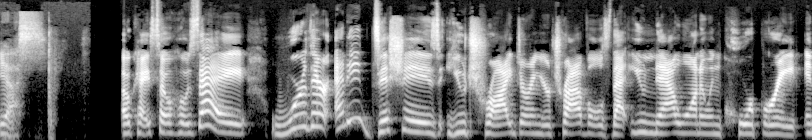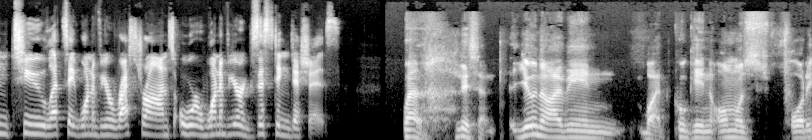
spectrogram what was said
Yes. Okay, so José, were there any dishes you tried during your travels that you now want to incorporate into, let's say, one of your restaurants or one of your existing dishes? Well, listen, you know, I've been what cooking almost 40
